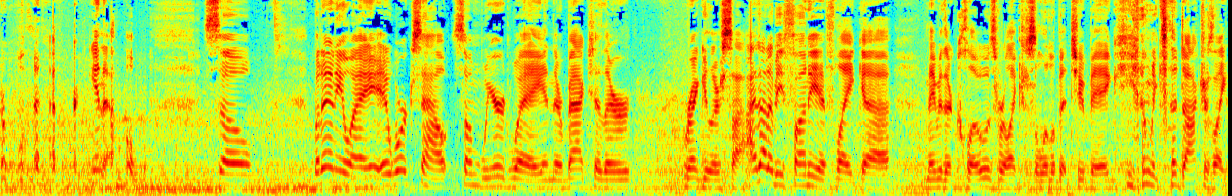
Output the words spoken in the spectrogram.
you know. So, but anyway, it works out some weird way, and they're back to their regular size. I thought it'd be funny if like uh, maybe their clothes were like just a little bit too big. You know, like the doctor's like,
